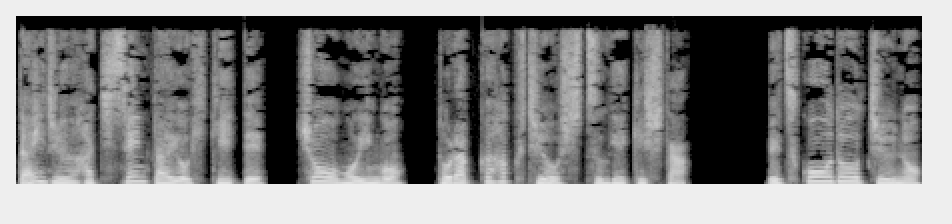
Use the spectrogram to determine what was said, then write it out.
第18戦隊を率いて、正午以後、トラック白地を出撃した。別行動中の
